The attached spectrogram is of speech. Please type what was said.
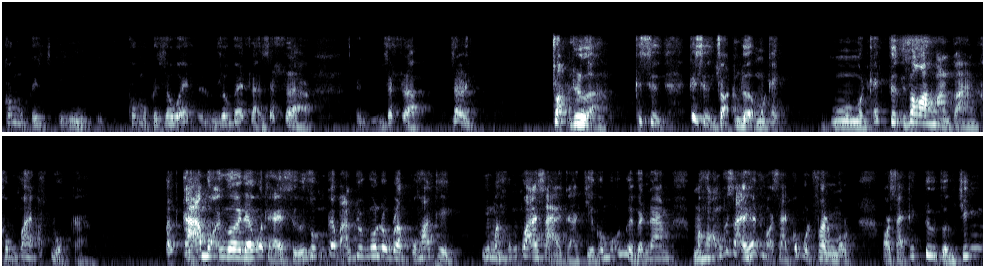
có một cái, cái có một cái dấu vết dấu vết là rất là rất là rất là chọn lựa. Cái sự cái sự chọn lựa một cách một cách tự do hoàn toàn, không có ai bắt buộc cả. Tất cả mọi người đều có thể sử dụng các bản tuyên ngôn độc lập của Hoa Kỳ, nhưng mà không có ai xài cả, chỉ có mỗi người Việt Nam. Mà họ không có xài hết, họ xài có một phần một, họ xài cái tư tưởng chính.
